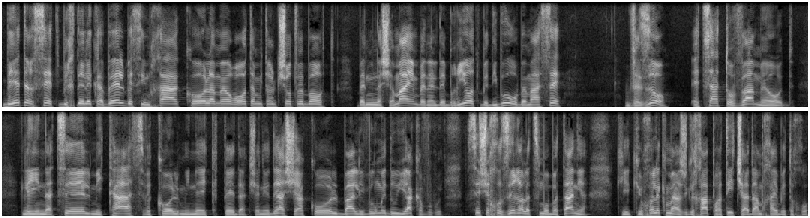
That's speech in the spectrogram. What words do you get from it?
ביתר שאת, בכדי לקבל בשמחה כל המאורעות המתרגשות ובאות, בין מן השמיים, בין על ידי בריות, בדיבור ובמעשה. וזו עצה טובה מאוד. להינצל מכעס וכל מיני קפדה, כשאני יודע שהכל בא לי והוא מדויק עבורי, נושא שחוזר על עצמו בתניא, כי, כי הוא חלק מההשגחה הפרטית שהאדם חי בתוכו,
